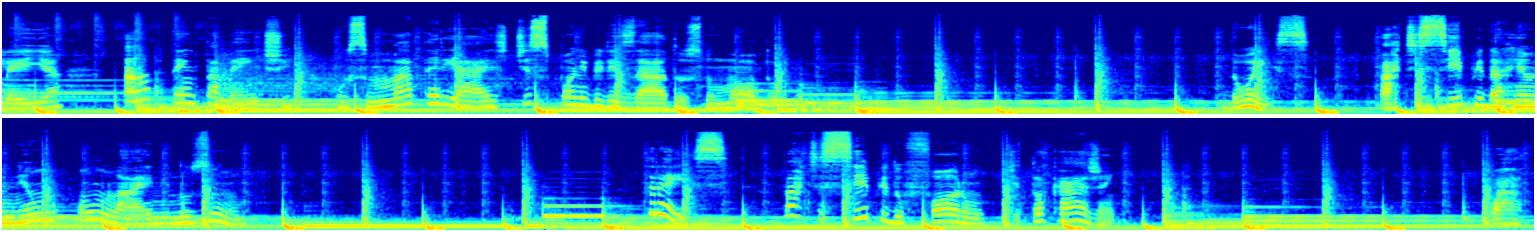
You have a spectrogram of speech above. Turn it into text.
leia atentamente os materiais disponibilizados no módulo. 2. Participe da reunião online no Zoom. 3. Participe do fórum de tocagem. 4.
